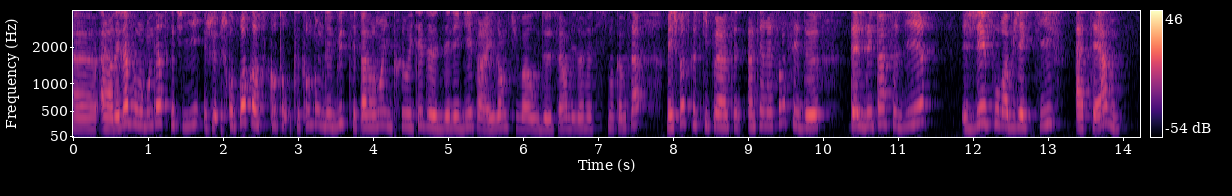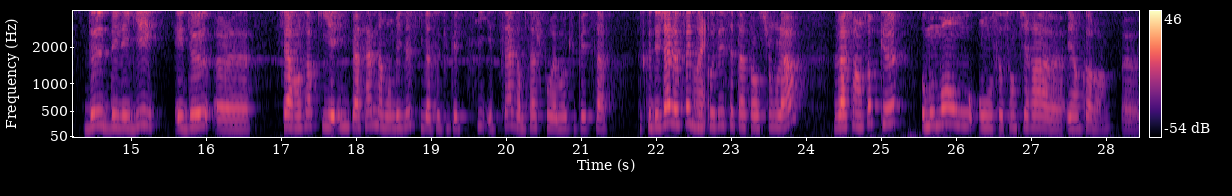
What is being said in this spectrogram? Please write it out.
Euh, alors déjà pour rebondir à ce que tu dis, je, comprends que quand on débute, c'est pas vraiment une priorité de déléguer par exemple, tu vois, ou de faire des investissements comme ça. Mais je pense que ce qui peut être intéressant, c'est de dès le départ se dire j'ai pour objectif à terme de déléguer et de euh, faire en sorte qu'il y ait une personne dans mon business qui va s'occuper de ci et de ça, comme ça je pourrais m'occuper de ça. Parce que déjà le fait de poser cette intention là va faire en sorte que au moment où on se sentira, euh, et encore, hein, euh,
